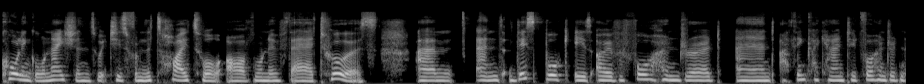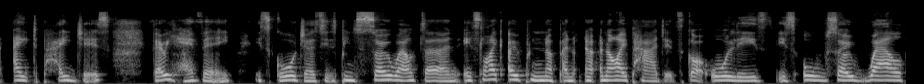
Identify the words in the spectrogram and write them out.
Calling All Nations, which is from the title of one of their tours, um, and this book is over four hundred and I think I counted four hundred and eight pages, very heavy. It's gorgeous. It's been so well done. It's like opening up an, an iPad. It's got all these. It's all so well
